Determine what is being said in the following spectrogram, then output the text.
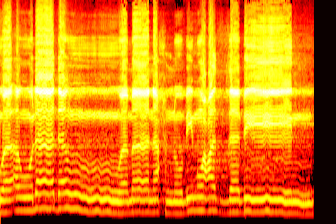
وأولادا وما نحن بمعذبين الْمُبِينَ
